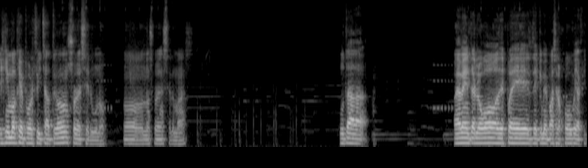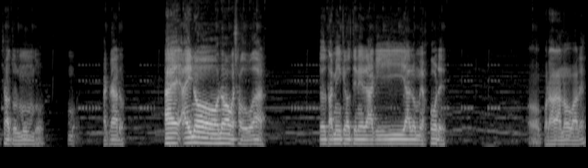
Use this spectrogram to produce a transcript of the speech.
Dijimos que por fichatron suele ser uno. No, no suelen ser más. Putada. Obviamente luego, después de que me pase el juego, voy a fichar a todo el mundo. Está claro. Ahí, no, no, vamos a dudar. Yo también quiero tener aquí a los mejores. por ahora no, ¿vale?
